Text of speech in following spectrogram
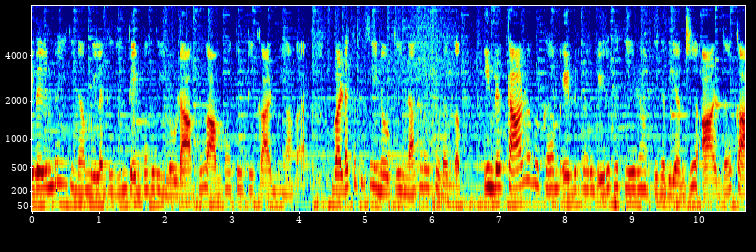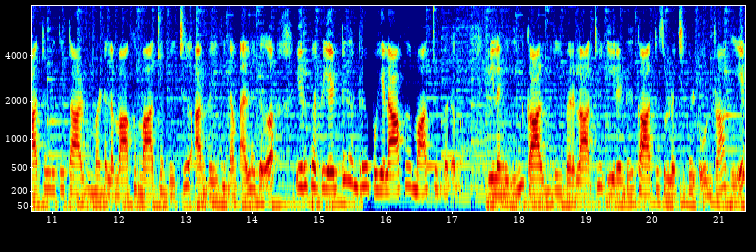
இது இன்றைய தினம் இலங்கையின் தென்பகுதியினூடாக அம்பாத்தூட்டி காண்மையாக வடக்கு திசை நோக்கி நகரத் தொடங்கும். இந்த தாழ்வுமுகம் எதிர்வரும் இருபத்தி ஏழாம் தேதி அன்று ஆழ்ந்த காற்றழுத்த தாழ்வு மண்டலமாக மாற்றம் பெற்று அன்றைய தினம் அல்லது இருபத்தி எட்டு அன்று புயலாக மாற்றம் பெறும். இலங்கையின் கால்நிலை வரலாற்றில் இரண்டு காற்று சுழற்சிகள் ஒன்றாகி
